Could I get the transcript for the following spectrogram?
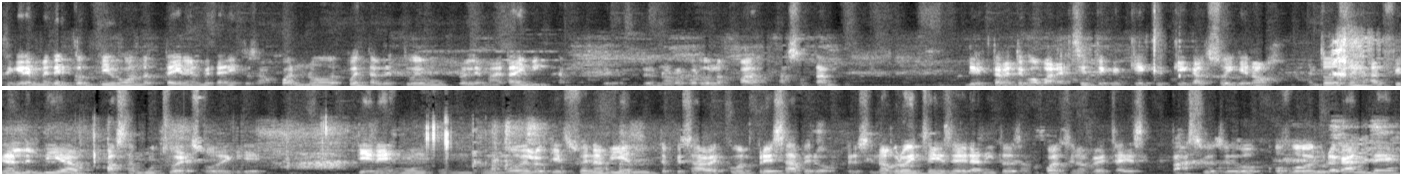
se quieren meter contigo cuando estáis en el veranito San Juan, no después, tal vez tuvimos un problema de timing, pero, pero no recuerdo los pasos tan directamente como para decirte que, calzó y que no. Entonces, al final del día pasa mucho eso, de que tienes un, modelo que suena bien, te empiezas a ver como empresa, pero, pero si no aprovecháis ese veranito de San Juan, si no aprovecháis ese espacio, ese ojo del huracán de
